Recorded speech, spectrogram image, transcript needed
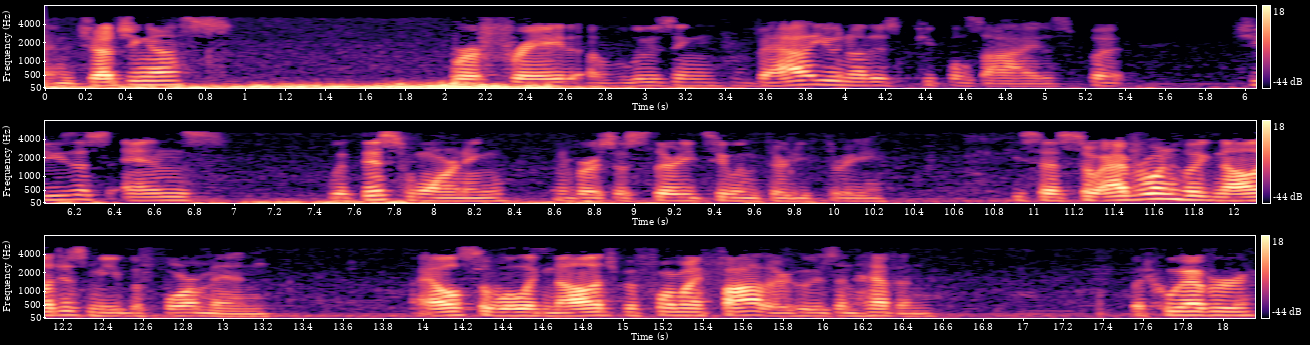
and judging us. We're afraid of losing value in other people's eyes. But Jesus ends with this warning in verses 32 and 33. He says, So everyone who acknowledges me before men, I also will acknowledge before my Father who is in heaven. But whoever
